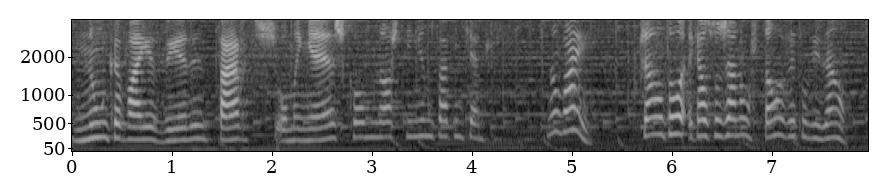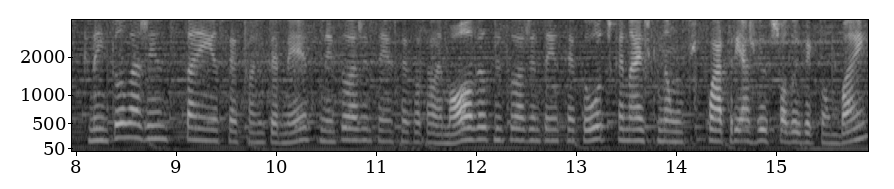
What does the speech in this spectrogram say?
Nunca vai haver tardes ou manhãs como nós tínhamos há 20 anos. Não vai. Já não estão, aquelas pessoas já não estão a ver televisão. Nem toda a gente tem acesso à internet, nem toda a gente tem acesso ao telemóvel, nem toda a gente tem acesso a outros canais que não os quatro e às vezes só dois é que estão bem.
